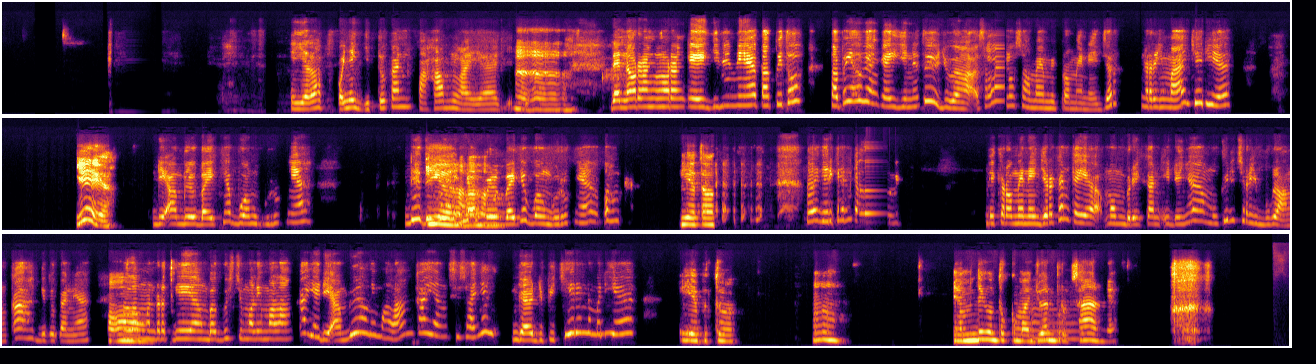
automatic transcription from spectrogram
Iyalah pokoknya gitu kan paham lah ya gitu. Uh, uh dan orang-orang kayak gini nih ya tapi tuh tapi yang kayak gini tuh juga nggak salah lo sama yang micromanager nerima aja dia iya yeah, yeah. diambil baiknya buang buruknya dia yeah, diambil uh, baiknya buang buruknya iya yeah, tau nah, jadi kan kalau micromanager kan kayak memberikan idenya mungkin seribu langkah gitu kan ya. Oh. Kalau menurut dia yang bagus cuma lima langkah ya diambil lima langkah yang sisanya nggak dipikirin sama dia. Iya betul. Uh. Yang penting untuk kemajuan hmm. perusahaan ya.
